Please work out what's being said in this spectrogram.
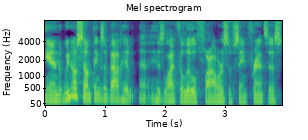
And we know some things about him, uh, his life, the Little Flowers of St. Francis.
